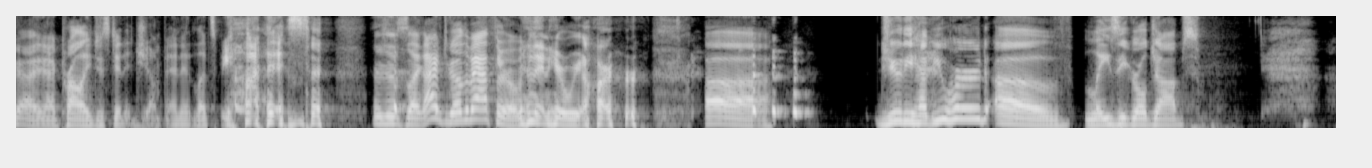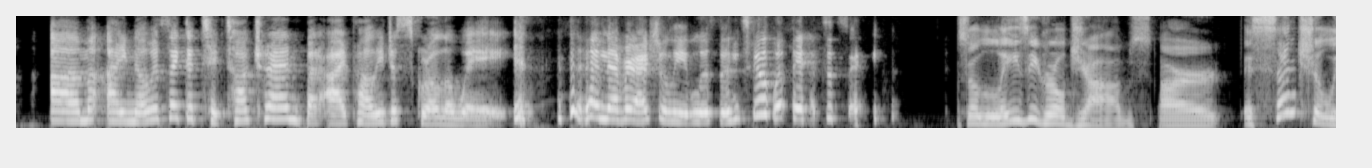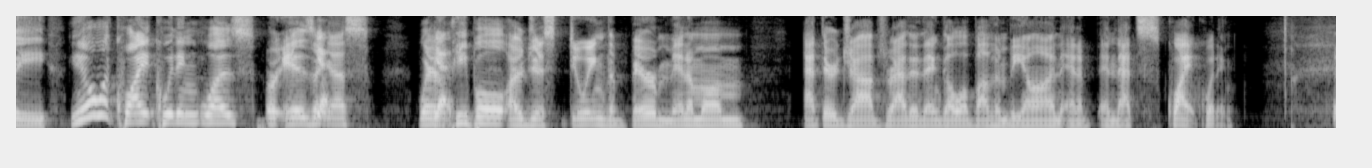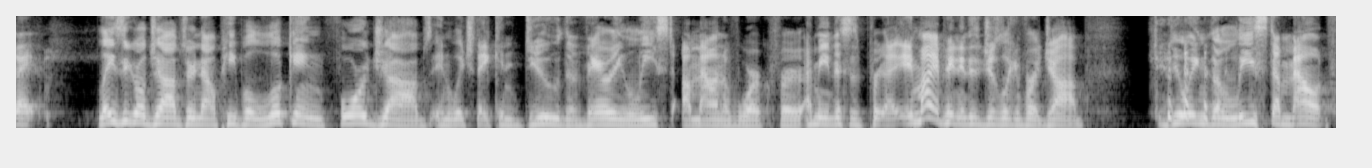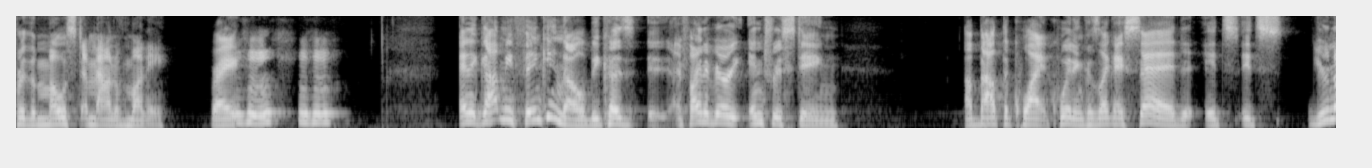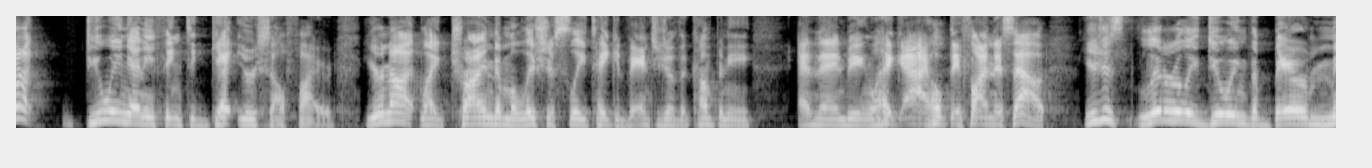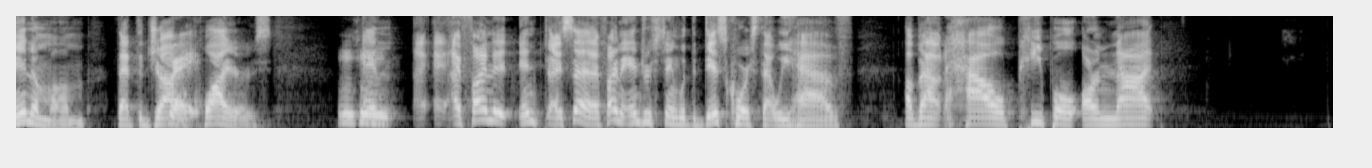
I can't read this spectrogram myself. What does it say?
I I probably just did a jump at it, let's be honest. It's just like I have to go to the bathroom and then here we are. Uh Judy, have you heard of lazy girl jobs? Um, I know it's like a TikTok trend, but I probably just scroll away and never actually listen to what they had to say. So lazy girl jobs are essentially, you know what quiet quitting was or is, I guess, where Yes. people are just doing the bare minimum at their jobs rather than go above and beyond and and that's quiet quitting. Right. Lazy girl jobs are now people looking for jobs in which they can do the very least amount of work for I mean this is pre- in my opinion this is just looking for a job doing the least amount for the most amount of money, right? Mm-hmm. Mm-hmm. And it got me thinking though, because I find it very interesting about the quiet quitting. Because, like I said, it's it's you're not doing anything to get yourself fired. You're not like trying to maliciously take advantage of the company and then being like, ah, I hope they find this out. You're just literally doing the bare minimum that the job Right. requires Mm-hmm. and I, I- I find it. In, I said I find it interesting with the discourse that we have about how people are not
